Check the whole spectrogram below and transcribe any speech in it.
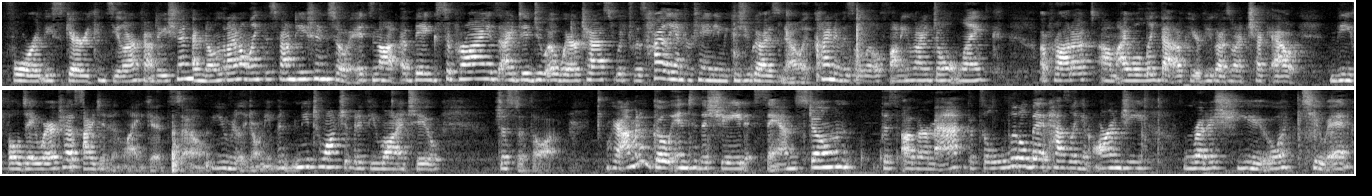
for the Scary Concealer and Foundation. I've known that I don't like this foundation, so it's not a big surprise. I did do a wear test, which was highly entertaining because you guys know it kind of is a little funny when I don't like a product. Um, I will link that up here if you guys want to check out the full day wear test. I didn't like it, so you really don't even need to watch it, but if you wanted to, just a thought. Okay, I'm gonna go into the shade Sandstone, this other matte that's a little bit, has like an orangey reddish hue to it.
